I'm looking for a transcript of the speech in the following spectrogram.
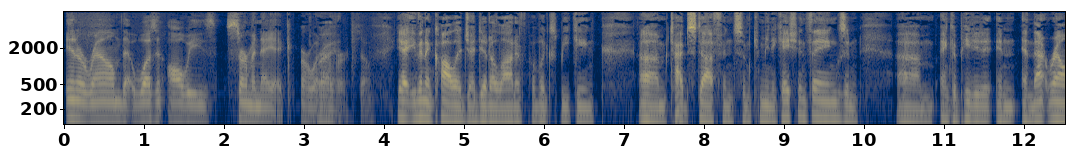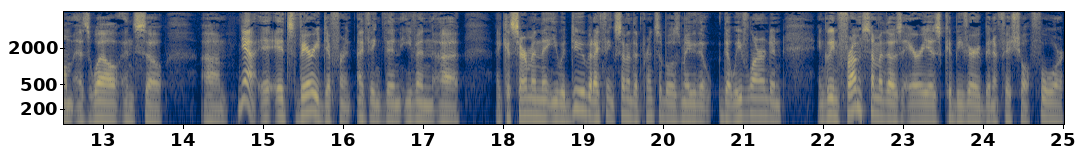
in a realm that wasn't always sermonaic or whatever. So Yeah, even in college, I did a lot of public speaking um, type stuff and some communication things, and um, and competed in in that realm as well. And so, um, yeah, it, it's very different, I think, than even uh, like a sermon that you would do. But I think some of the principles maybe that that we've learned and and gleaned from some of those areas could be very beneficial for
